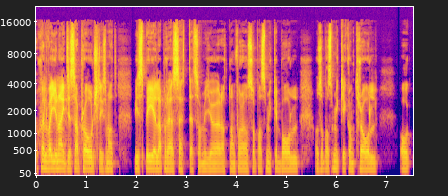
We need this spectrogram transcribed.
själva Uniteds approach, liksom att vi spelar på det här sättet som vi gör, att de får ha så pass mycket boll och så pass mycket kontroll. Och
